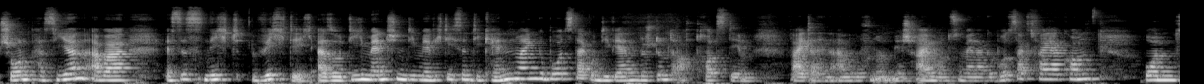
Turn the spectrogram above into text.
schon passieren, aber es ist nicht wichtig. Also die Menschen, die mir wichtig sind, die kennen meinen Geburtstag und die werden bestimmt auch trotzdem weiterhin anrufen und mir schreiben und zu meiner Geburtstagsfeier kommen. Und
